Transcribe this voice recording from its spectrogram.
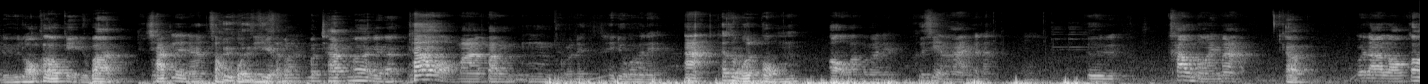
หรือร้องคาราโอเกะอยู่บ้านชัดเลยนะสองคนนี้เสียงสมับานยมันชัดมากเลยนะ ถ้าออกมาประมาณอืมประมาณนี้ให้ดูประมาณนี้ อะ ถ้าสมมติผมออกมาประมาณนี้ คือเสียงหายไปนะคือเข้าน้อยมาก ครับ เวลาร้องก็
